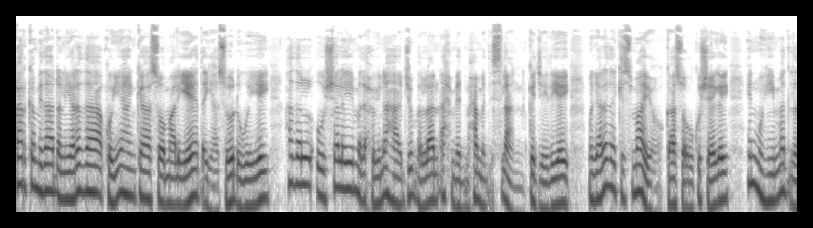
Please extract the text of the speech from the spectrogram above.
qaar ka mid a dhallinyarada aqoon-yahanka soomaaliyeed ayaa soo dhoweeyey hadal uu shalay madaxweynaha jubbaland axmed maxamed islaan ka jeediyey magaalada kismaayo kaasoo uu ku sheegay in muhiimad la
